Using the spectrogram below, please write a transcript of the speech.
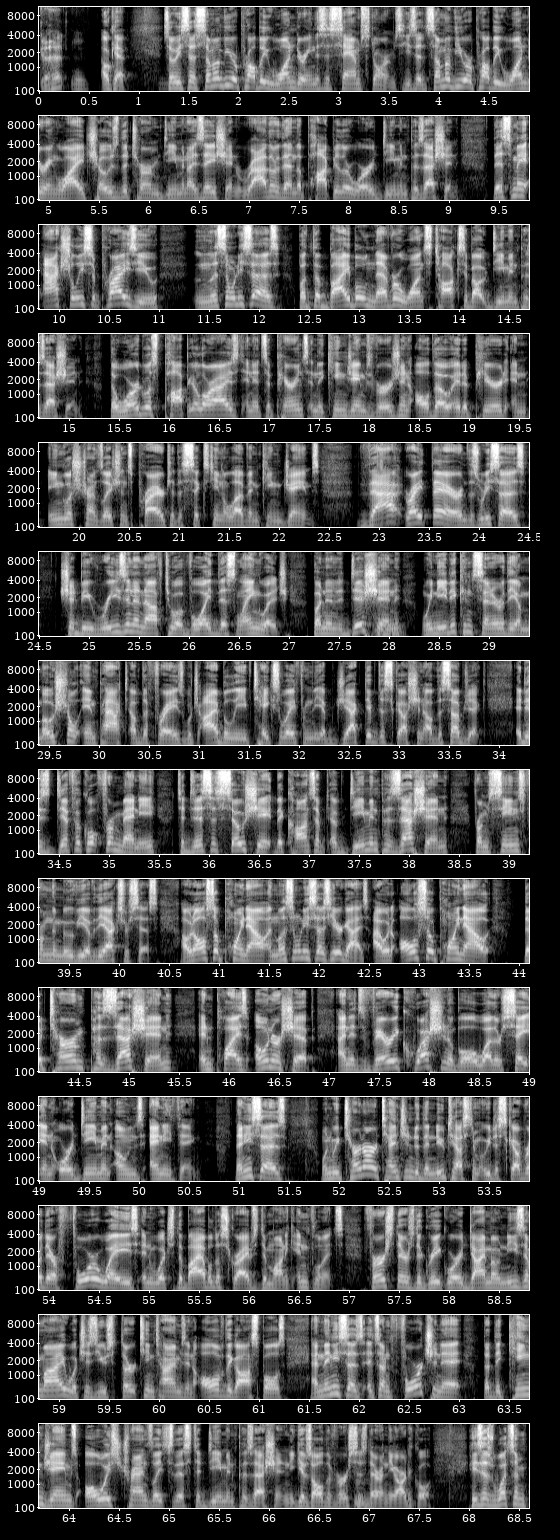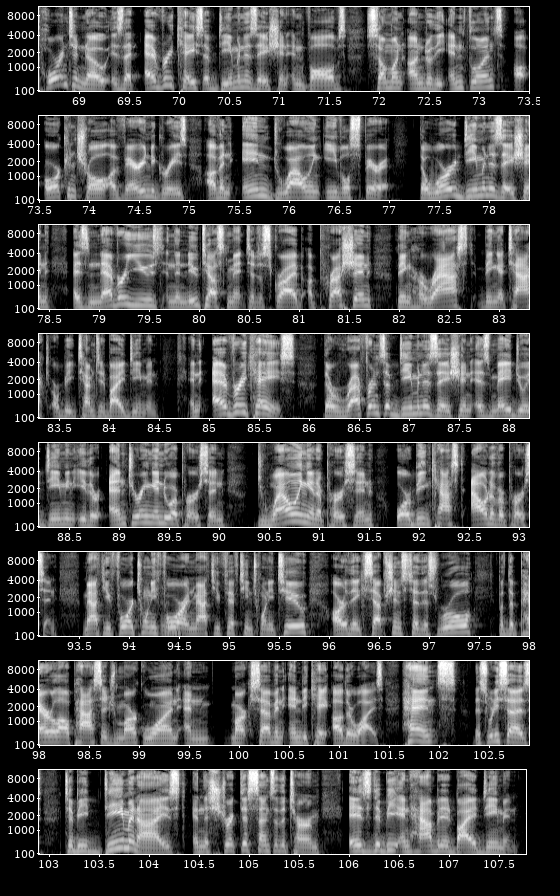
Go ahead. Okay. So he says, Some of you are probably wondering, this is Sam Storms. He said, Some of you are probably wondering why I chose the term demonization rather than the popular word demon possession. This may actually surprise you. Listen what he says, but the Bible never once talks about demon possession. The word was popularized in its appearance in the King James Version, although it appeared in English translations prior to the 1611 King James. That right there, this is what he says, should be reason enough to avoid this language. But in addition, mm. we need to consider the emotional impact of the phrase, which I believe takes away from the objective discussion of the subject. It is difficult for many to disassociate the concept of demon possession from scenes from the movie of The Exorcist. I would also point out, and listen what he says here, guys. I would also point out the term possession implies ownership, and it's very questionable whether Satan or demon owns anything. Then he says, when we turn our attention to the New Testament, we discover there are four ways in which the Bible describes demonic influence. First, there's the Greek word daimonizomai, which is used 13 times in all of the Gospels. And then he says it's unfortunate that the King James always translates this to demon possession. And he gives all the verses mm. there in the article. He says what's important to know is that every case of demonization involves someone under the influence uh, or control of varying degrees of an indwelling evil spirit. The word demonization is never used in the New Testament to describe oppression, being harassed, being attacked, or being tempted by a demon. In every case, the reference of demonization is made to a demon either entering into a person, dwelling in a person, or being cast out of a person. Matthew 4 24 mm. and Matthew 15 22 are the exceptions to this rule, but the parallel passage, Mark 1 and Mark 7, indicate otherwise. Hence, this is what he says to be demonized in the strictest sense of the term is to be inhabited by a demon.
